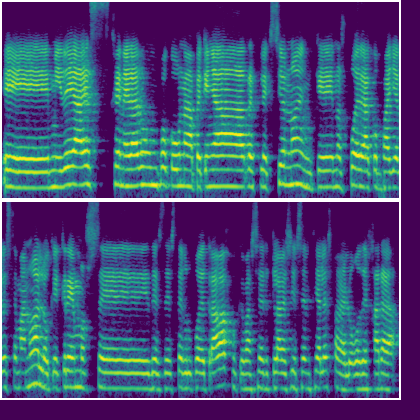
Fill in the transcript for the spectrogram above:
Eh, mi idea es generar un poco una pequeña reflexión ¿no? en qué nos puede acompañar este manual o qué creemos eh, desde este grupo de trabajo que va a ser claves y esenciales para luego dejar a,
